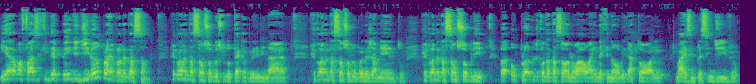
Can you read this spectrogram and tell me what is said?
e era uma fase que depende de ampla regulamentação. Regulamentação sobre o estudo técnico preliminar, regulamentação sobre o planejamento, regulamentação sobre uh, o plano de contratação anual, ainda que não obrigatório, mas imprescindível,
